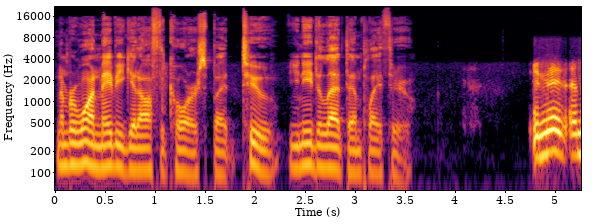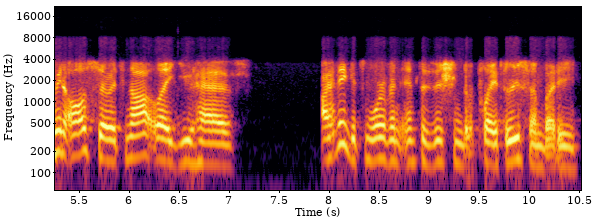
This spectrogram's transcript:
number one, maybe get off the course, but two, you need to let them play through. And then, I mean, also, it's not like you have. I think it's more of an imposition to play through somebody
